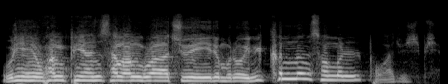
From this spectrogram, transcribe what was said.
우리의 황폐한 상황과 주의 이름으로 일컫는 성을 보아주십시오.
